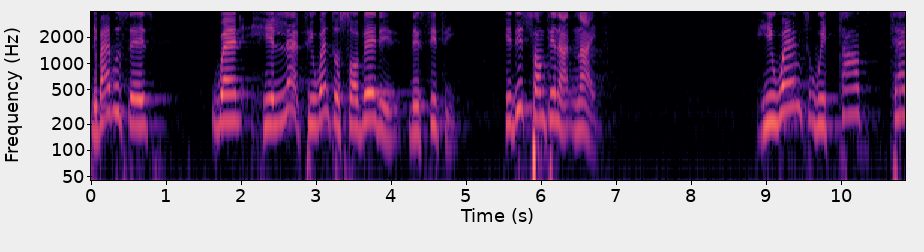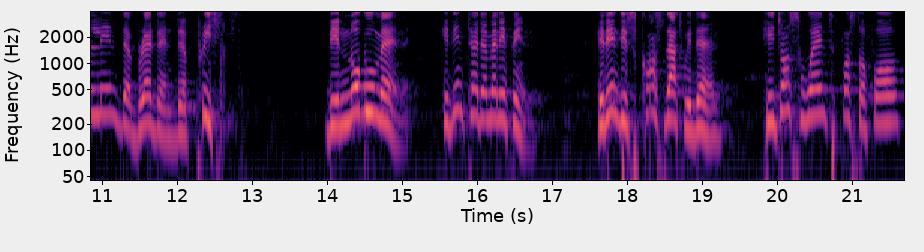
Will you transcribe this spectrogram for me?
the Bible says when he left, he went to survey the, the city. He did something at night. He went without telling the brethren, the priests, the noblemen, he didn't tell them anything. He didn't discuss that with them. He just went, first of all,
